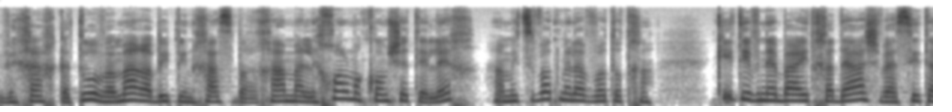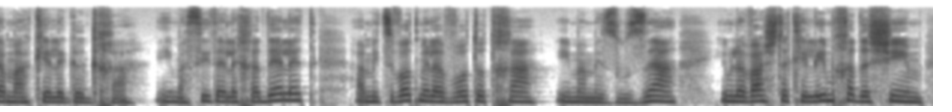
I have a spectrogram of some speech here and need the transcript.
וכך כתוב, אמר רבי פנחס בר חמא, לכל מקום שתלך, המצוות מלוות אותך. כי תבנה בית חדש ועשית מעקה לגגך. אם עשית לך דלת, המצוות מלוות אותך עם המזוזה. אם לבשת כלים חדשים, אה,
